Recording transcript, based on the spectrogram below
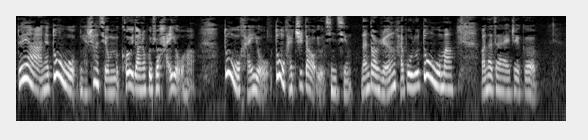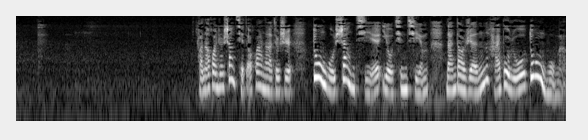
对呀，那动物，你看尚且我们口语当中会说还有哈，动物还有动物还知道有亲情，难道人还不如动物吗？啊，那在这个，好，那换成尚且的话呢，就是动物尚且有亲情，难道人还不如动物吗？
